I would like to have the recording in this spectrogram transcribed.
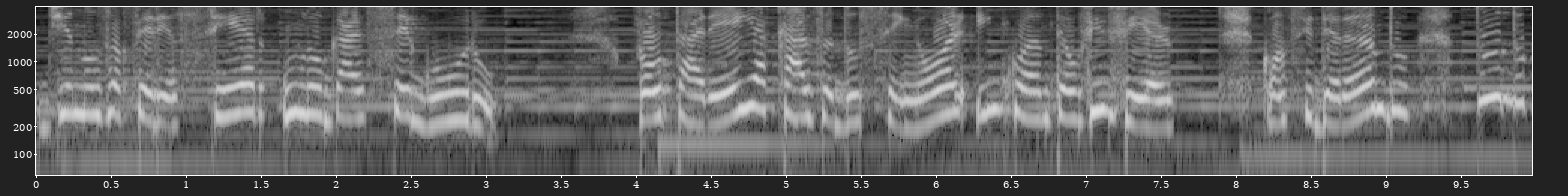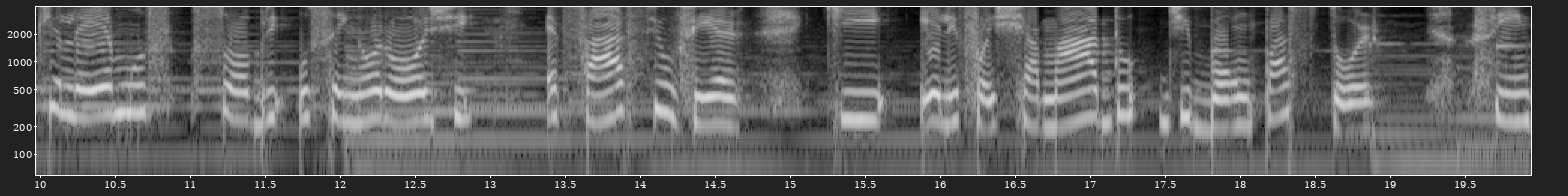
de nos oferecer um lugar seguro. Voltarei à casa do Senhor enquanto eu viver. Considerando tudo que lemos sobre o Senhor hoje, é fácil ver que ele foi chamado de bom pastor. Sim,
